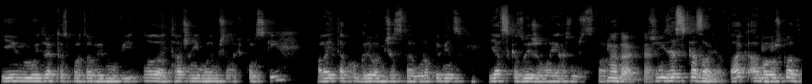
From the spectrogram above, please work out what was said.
i mój dyrektor sportowy mówi, no dobra, raczej nie będę mistrzostw Polski, ale i tak ogrywa Mistrzostwa Europy, więc ja wskazuję, że ma jechać na Mistrzostwa No tak, tak. Czyli ze wskazania, tak? Albo Mhm. na przykład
